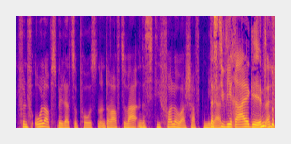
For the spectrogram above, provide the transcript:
fünf Urlaubsbilder zu posten und darauf zu warten, dass sich die Followerschaft mehrt. Dass die viral gehen.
